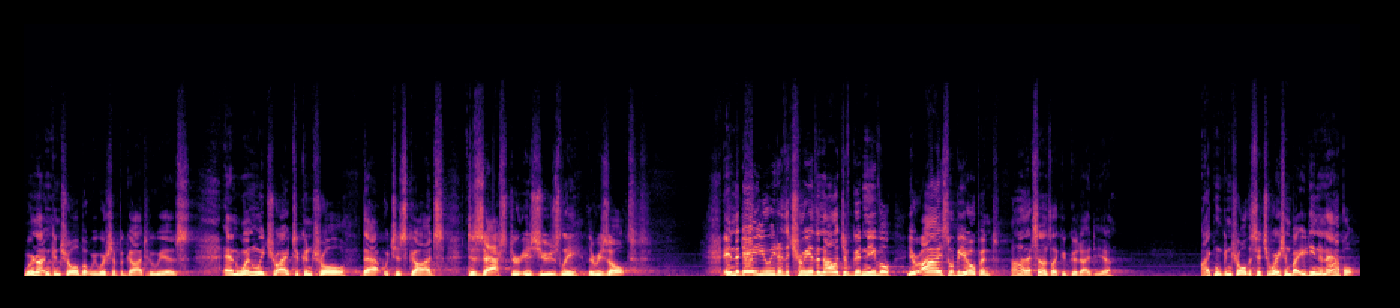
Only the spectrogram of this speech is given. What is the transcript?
We're not in control, but we worship a God who is. And when we try to control that which is God's, disaster is usually the result. In the day you eat of the tree of the knowledge of good and evil, your eyes will be opened. Ah, that sounds like a good idea. I can control the situation by eating an apple.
